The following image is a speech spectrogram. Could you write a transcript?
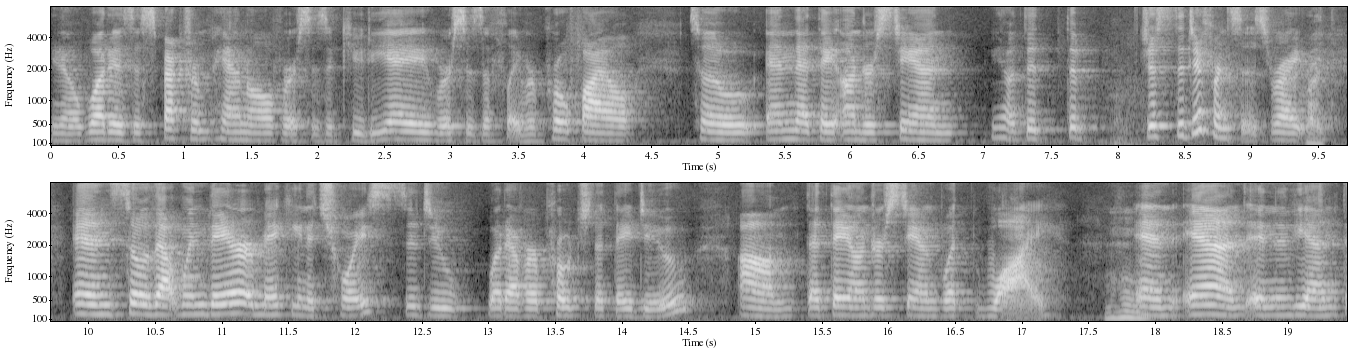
you know, what is a spectrum panel versus a QDA versus a flavor profile. So, and that they understand, you know, the, the just the differences, right? Right. And so that when they're making a choice to do whatever approach that they do, um, that they understand what why, mm-hmm. and and in the end,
